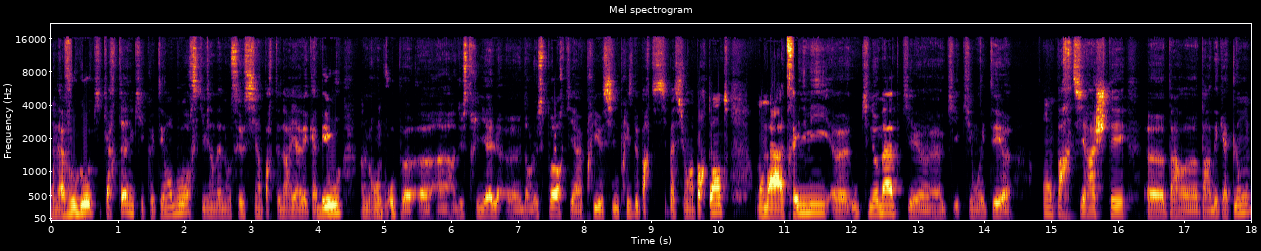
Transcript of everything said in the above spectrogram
On a Vogo qui cartonne, qui est coté en bourse, qui vient d'annoncer aussi un partenariat avec ABO, un grand mmh. groupe euh, industriel dans le sport, qui a pris aussi une prise de participation importante. On a TrainMe ou Kinomap qui, qui, ont été en partie rachetés par, par Decathlon.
